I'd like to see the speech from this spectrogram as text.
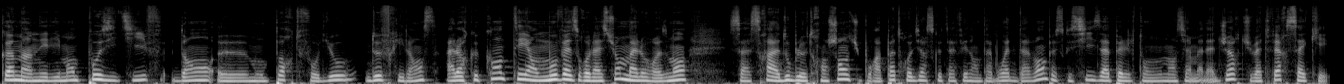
comme un élément positif dans mon portfolio de freelance. Alors que quand tu es en mauvaise relation, malheureusement, ça sera à double tranchant. Tu pourras pas trop dire ce que tu as fait dans ta boîte d'avant parce que s'ils appellent ton ancien manager, tu vas te faire saquer.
